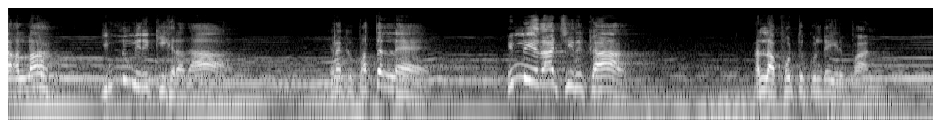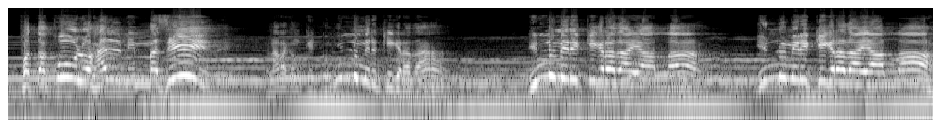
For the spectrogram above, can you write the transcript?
அல்லாஹ் இன்னும் இருக்குகிறதா? எனக்கு பத்தல்ல. இன்னும் ஏதாச்சும் இருக்கா? அல்லாஹ் போட்டுக்கொண்டே இருப்பான். ஹல் நரகம் கேட்கும் இன்னும் இருக்குகிறதா? இன்னும் இருக்குகிறதா யா அல்லாஹ்? இன்னும் இருக்குகிறதா யா அல்லாஹ்?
